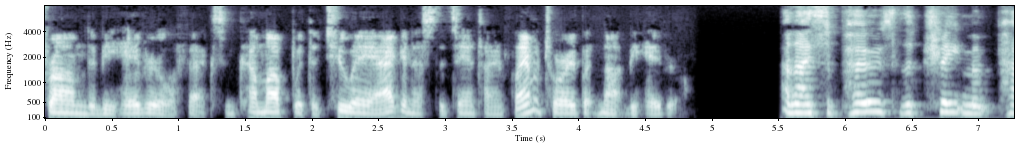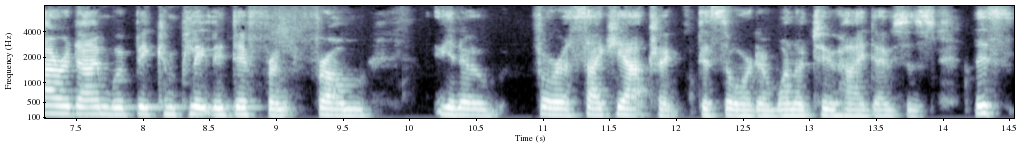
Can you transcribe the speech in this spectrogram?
from the behavioral effects and come up with a 2A agonist that's anti inflammatory but not behavioral. And I suppose the treatment paradigm would be completely different from, you know, for a psychiatric disorder, one or two high doses. This,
